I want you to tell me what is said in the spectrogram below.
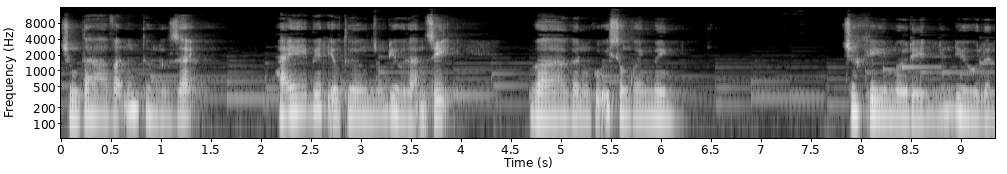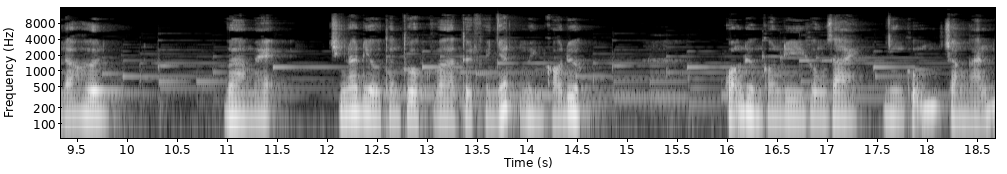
Chúng ta vẫn thường được dạy, Hãy biết yêu thương những điều giản dị Và gần gũi xung quanh mình. Trước khi mơ đến những điều lớn lao hơn, Và mẹ chính là điều thân thuộc và tuyệt vời nhất mình có được. Quãng đường con đi không dài, nhưng cũng chẳng ngắn.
